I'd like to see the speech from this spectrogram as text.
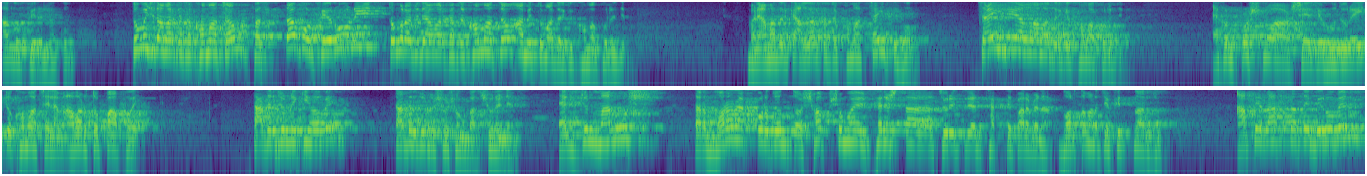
আগু লাকুম। তুমি যদি আমার কাছে ক্ষমা চাও ফাস্তাগু ফেরুনি তোমরা যদি আমার কাছে ক্ষমা চাও, আমি তোমাদেরকে ক্ষমা করে দেব। মানে আমাদেরকে আল্লাহর কাছে ক্ষমা চাইতে হবে। চাইলে আল্লাহ আমাদেরকে ক্ষমা করে দেবে। এখন প্রশ্ন আসে যে, হুজুর, এই তো ক্ষমা চাইলাম, আবার তো পাপ হয়। তাদের জন্য কি হবে? তাদের জন্য সুসংবাদ, শুনে নেন। একজন মানুষ তার মরার আগ পর্যন্ত সব সময় ফেরেস্তা চরিত্রের থাকতে পারবে না। বর্তমানে হচ্ছে ফিতনার যুগ। আপনি রাস্তাতে বেরোবেন,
